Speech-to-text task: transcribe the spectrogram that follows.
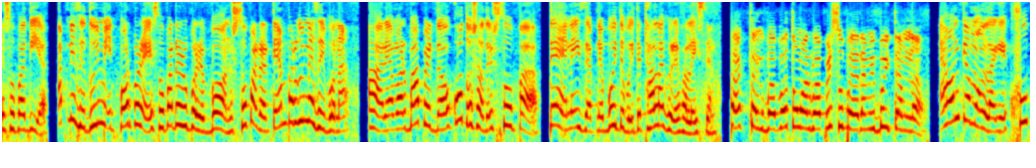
সোফা দিয়া। আপনি যে দুই মিনিট পর পর এই সোফাটার উপরে বন সোফাটা টেম্পার গুনে যাইব না। আরে আমার বাপের দাও কত স্বাদের সোফা। দেখেন এই যে আপনি বইতে বইতে ঠালা করে ফেলাইছেন। থাক থাক বাবা তোমার বাপের সুপার আমি বইতাম না। এখন কেমন লাগে? খুব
